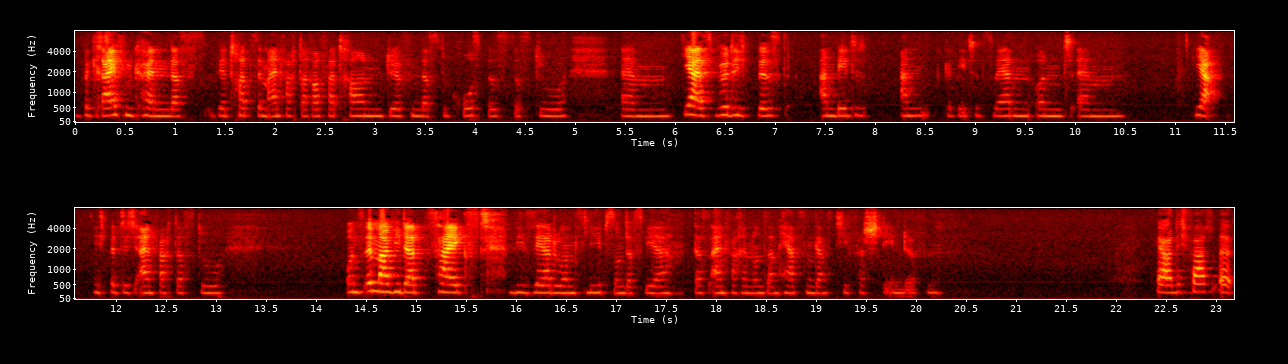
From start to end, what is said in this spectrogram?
begreifen können, dass wir trotzdem einfach darauf vertrauen dürfen, dass du groß bist, dass du ähm, ja es würdig bist, anbetet, angebetet werden. Und ähm, ja, ich bitte dich einfach, dass du uns immer wieder zeigst, wie sehr du uns liebst und dass wir das einfach in unserem Herzen ganz tief verstehen dürfen. Ja, und ich, Vater,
